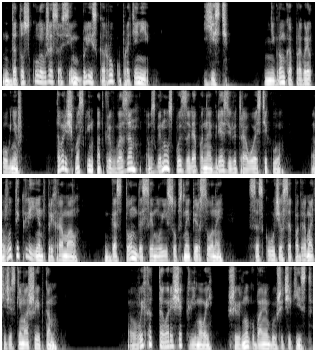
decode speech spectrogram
До Тускулы уже совсем близко, руку протяни. Есть! Негромко проговорил Огнев. Товарищ Москвин, открыв глаза, взглянул сквозь заляпанное грязью ветровое стекло. Вот и клиент прихромал. Гастон де Сен-Луи собственной персоной. Соскучился по грамматическим ошибкам. «Выход товарища Климовой», – шевельнул губами бывший чекист.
